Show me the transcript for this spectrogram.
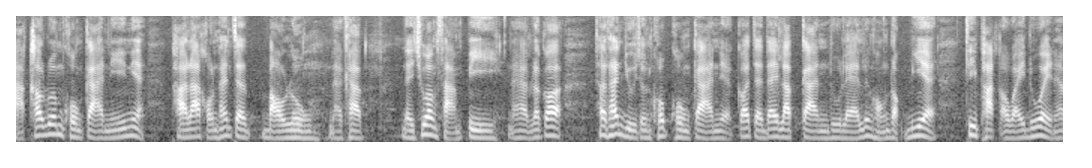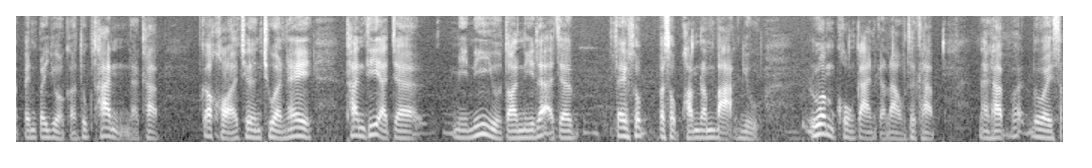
หากเข้าร่วมโครงการนี้เนี่ยภาระของท่านจะเบาลงนะครับในช่วง 3 ปีนะครับแล้วก็ถ้าท่านอยู่จนครบโครงการเนี่ยก็จะได้รับการดูแลเรื่องของดอกเบี้ยที่พักเอาไว้ด้วยนะเป็นประโยชน์กับทุกท่านนะครับ ก็ขอเชิญชวนให้ท่านที่อาจจะมีหนี้อยู่ตอนนี้และอาจจะได้ประสบความลำบากอยู่ร่วมโครงการกับเราเถอะครับนะครับ โดยส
